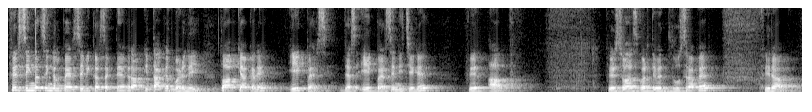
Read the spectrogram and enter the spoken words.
फिर सिंगल सिंगल पैर से भी कर सकते हैं, अगर आपकी ताकत बढ़ गई तो आप क्या करें? एक पैर से, जैसे एक पैर से नीचे गए, फिर आप, फिर श्वास भरते हुए दूसरा पैर फिर आप,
